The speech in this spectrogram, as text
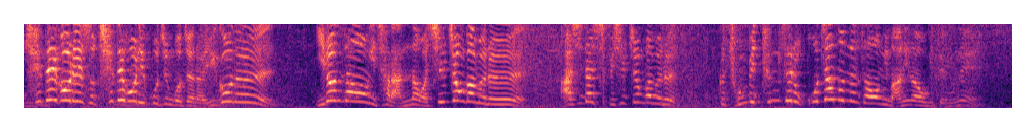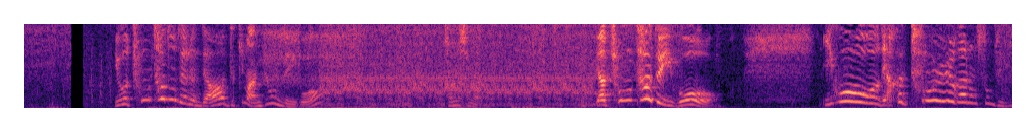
최대 거리에서 최대 거리 꽂은 거잖아요. 이거는 이런 상황이 잘 안 나와. 실전 가면은 아시다시피 실전 가면은 그 좀비 틈새로 꽂아 넣는 상황이 많이 나오기 때문에 이거 총타도 되는데 아 느낌 안 좋은데 이거? 잠시만. 야 총타도 이거. 이거 약간 트롤 가능성도 있네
